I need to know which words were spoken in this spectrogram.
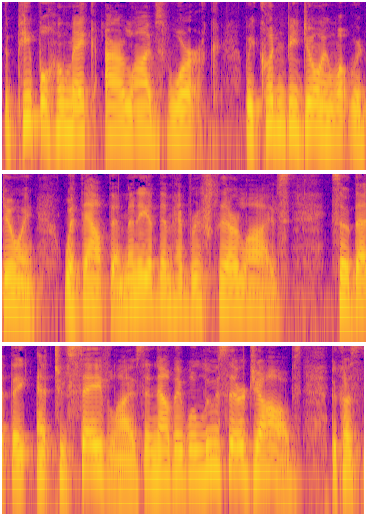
the people who make our lives work. We couldn't be doing what we're doing without them. Many of them have risked their lives so that they uh, to save lives, and now they will lose their jobs because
